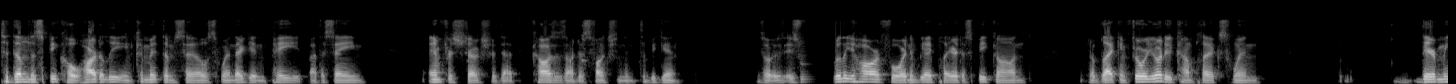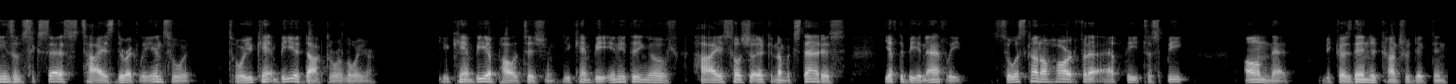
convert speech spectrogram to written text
to them to speak wholeheartedly and commit themselves when they're getting paid by the same infrastructure that causes our dysfunction to begin. So it's really hard for an NBA player to speak on you know, black inferiority complex when their means of success ties directly into it to where you can't be a doctor or lawyer. You can't be a politician. You can't be anything of high socioeconomic status. You have to be an athlete. So it's kind of hard for that athlete to speak on that because then you're contradicting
